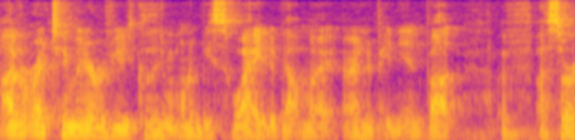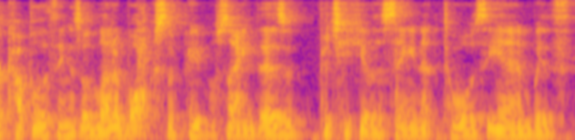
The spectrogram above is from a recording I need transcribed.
I haven't read too many reviews because I didn't want to be swayed about my own opinion, but I've, I saw a couple of things on Letterboxd of people saying there's a particular scene at towards the end with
